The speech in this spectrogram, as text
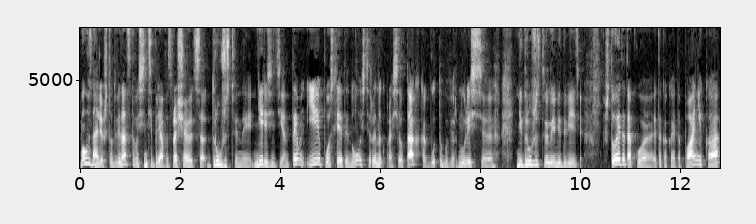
Мы узнали, что 12 сентября возвращаются дружественные нерезиденты, и после этой новости рынок просил так, как будто бы вернулись э, недружественные медведи. Что это такое? Это какая-то паника,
